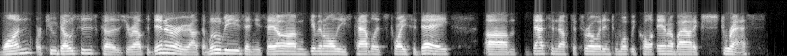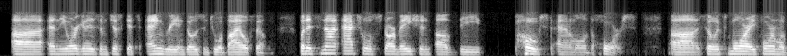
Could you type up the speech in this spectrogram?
one or two doses because you're out to dinner or you're out to movies and you say, oh, I'm giving all these tablets twice a day, um, that's enough to throw it into what we call antibiotic stress. Uh, and the organism just gets angry and goes into a biofilm. But it's not actual starvation of the post animal of the horse. Uh, so it's more a form of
